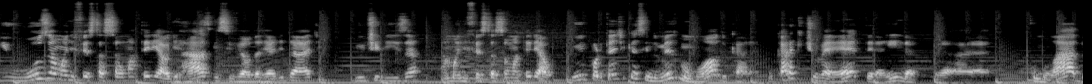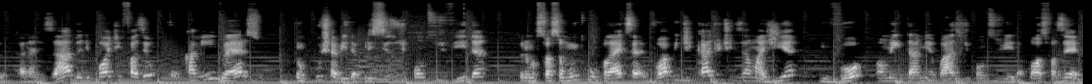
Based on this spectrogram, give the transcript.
e usa a manifestação material. Ele rasga esse véu da realidade e utiliza a manifestação material. E o importante é que, assim, do mesmo modo, cara, o cara que tiver éter ainda é, acumulado, canalizado, ele pode fazer o, caminho inverso. Então, puxa vida, preciso de pontos de vida, estou numa situação muito complexa, vou abdicar de utilizar magia e vou aumentar a minha base de pontos de vida. Posso fazer?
